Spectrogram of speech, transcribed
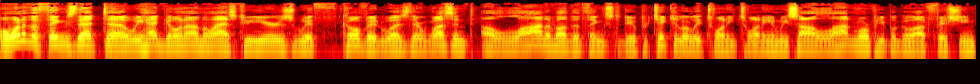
Well, one of the things that uh, we had going on the last two years with COVID was there wasn't a lot of other things to do, particularly 2020, and we saw a lot more people go out fishing.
